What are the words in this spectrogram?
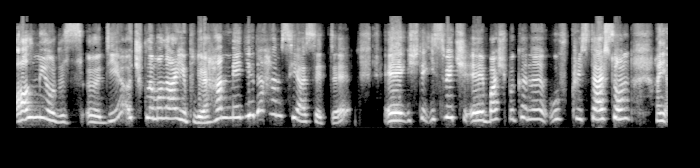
almıyoruz e, diye açıklamalar yapılıyor. Hem medyada hem siyasette. E, işte İsveç e, Başbakanı Ulf Kristersson hani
